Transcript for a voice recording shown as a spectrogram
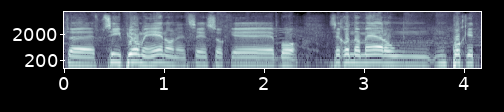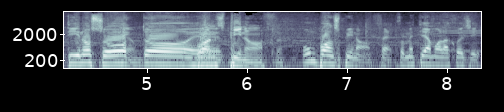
cioè, sì, più o meno, nel senso che, boh, secondo me era un, un pochettino sotto. Un e- buon spin-off. un buon spin-off, ecco, mettiamola così.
